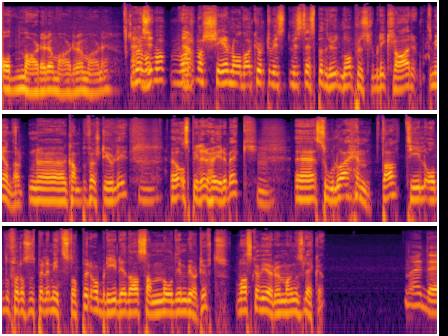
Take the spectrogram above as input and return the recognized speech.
Odd maler og maler og maler. Men hva, hva, hva, skjer nå da, Kurt, hvis, hvis Espen Ruud nå plutselig blir klar til Mjøndalen-kampen 1.7 mm. Eh, og spiller høyreback? Mm. Eh, Solo er henta til Odd for å spille midtstopper, og blir det da sammen med Odin Bjørtuft. Hva skal vi gjøre med Magnus Lekøen? Nei, det,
